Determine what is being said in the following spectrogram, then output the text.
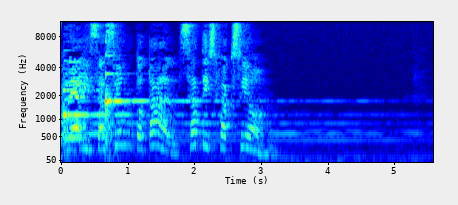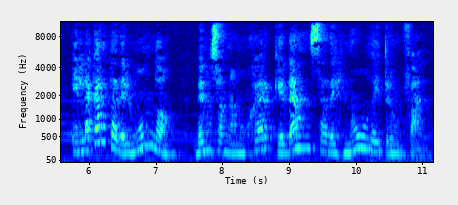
realización total, satisfacción. En la carta del mundo vemos a una mujer que danza desnuda y triunfal.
